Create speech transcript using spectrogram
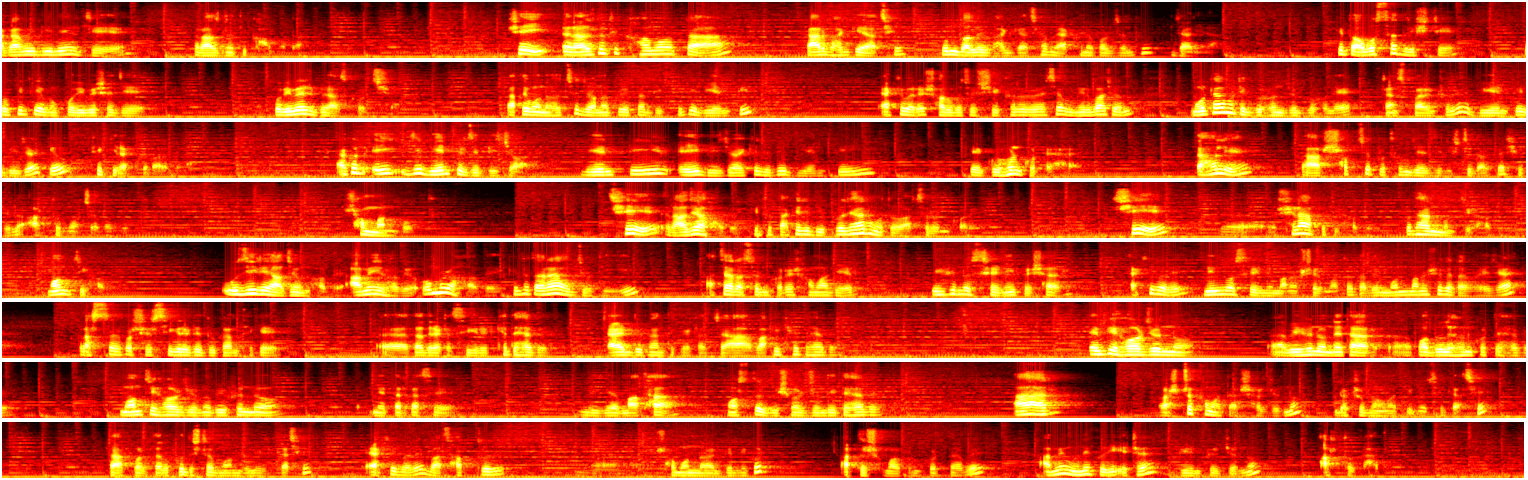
আগামী দিনের যে রাজনৈতিক ক্ষমতা, সেই রাজনৈতিক ক্ষমতা কার ভাগ্যে আছে, কোন দলের ভাগ্যে আছে আমরা এখনও পর্যন্ত জানি না। কিন্তু অবস্থা দৃষ্টে প্রকৃতি এবং পরিবেশে যে পরিবেশ বিরাজ করছে, তাতে মনে হচ্ছে জনপ্রিয়তার দিক থেকে বিএনপি একেবারে সর্বোচ্চ শিখরে রয়েছে এবং নির্বাচন মোটামুটি গ্রহণযোগ্য হলে ট্রান্সপারেন্ট হলে বিএনপির বিজয় কেউ ঠিকই রাখতে পারবে না। এখন এই যে বিএনপির যে বিজয় বিএনপির এই বিজয়কে যদি বিএনপিকে গ্রহণ করতে হয়, তাহলে তার সবচেয়ে প্রথম যে জিনিসটি দরকার সেটা হলো আত্মমর্যাদাবোধ, সম্মানবোধ। সে রাজা হবে, কিন্তু তাকে যদি প্রজার মতো আচরণ করে, সে সেনাপতি হবে, প্রধানমন্ত্রী হবে, মন্ত্রী হবে, উজিরে আজম হবে, আমির হবে ওমরা হবে, কিন্তু তারা যদি আচার আচরণ করে সমাজের বিভিন্ন শ্রেণি পেশার একেবারে নিম্ন শ্রেণির মানুষের মতো, তাদের মন মানসিকতা হয়ে যায়। রাস্তার পাশের সিগারেটের দোকান থেকে তাদের একটা সিগারেট খেতে হবে, চায়ের দোকান থেকে একটা চা বাকি খেতে হবে। এমপি হওয়ার জন্য বিভিন্ন নেতার পদলেহন করতে হবে। মন্ত্রী হওয়ার জন্য বিভিন্ন নেতার কাছে নিজের মাথা মস্তক বিসর্জন দিতে হবে। আর রাষ্ট্র ক্ষমতা আসার জন্য ডক্টর মোহাম্মদ ইউনুসের কাছে, তারপর তার উপদেষ্টা মণ্ডলীর কাছে একেবারে বা ছাত্র সমন্বয়কদের নিকট আত্মসমর্পণ করতে হবে। আমি মনে করি এটা বিএনপির জন্য আত্মঘাত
